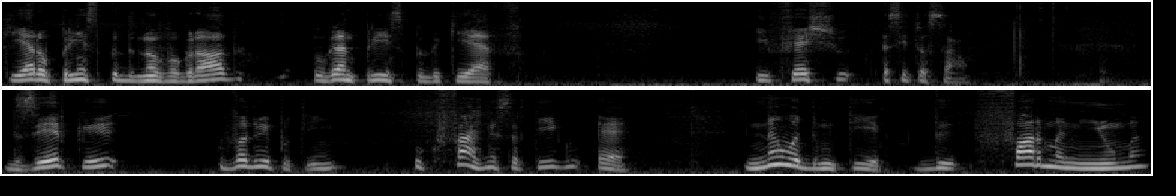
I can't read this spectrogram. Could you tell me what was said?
que era o príncipe de Novgorod, o grande príncipe de Kiev. E fecho a situação. Dizer que Vladimir Putin o que faz nesse artigo é não admitir de forma nenhuma,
